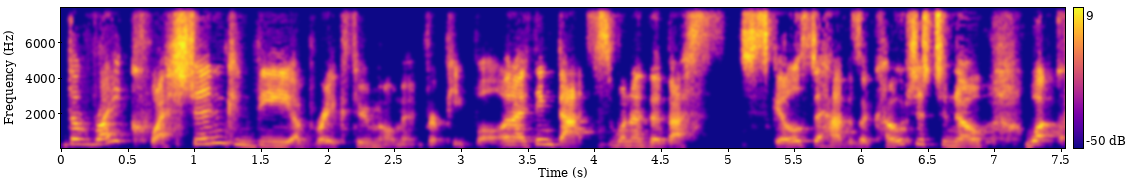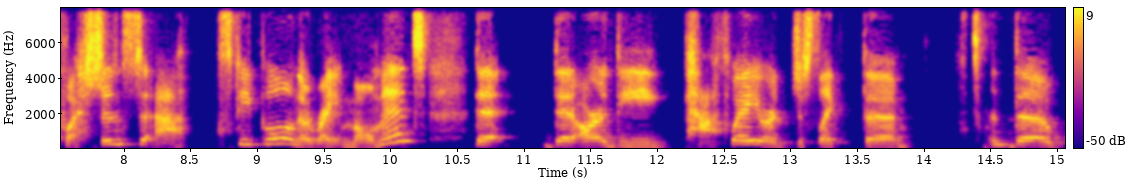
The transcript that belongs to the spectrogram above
The right question can be a breakthrough moment for people. And I think that's one of the best skills to have as a coach is to know what questions to ask people in the right moment that that are the pathway or just like the the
